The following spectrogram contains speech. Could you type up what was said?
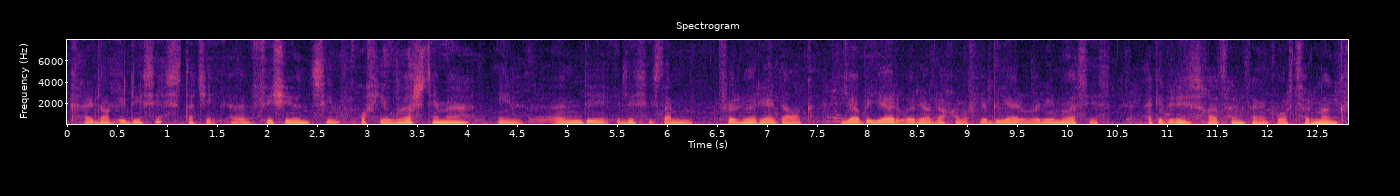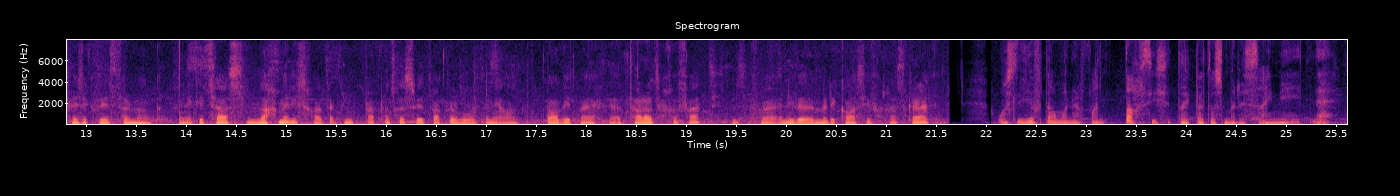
kry dalk idees dat jy 'n visioen sien of jy hoor stemme en in die illusies dan verloor jy dalk jou beheer oor jou liggaam of jou beheer oor jou emosies. Ek het illusies gehad van van 'n kort vermink, fisiek weet vermink. En ek het selfs nagmerries gehad, ek het papend gesweet wakker word in die aand. Daar het my 'n tarot gevat, dis vir 'n nuwe medikasie geskryf. Ons leef dan maar 'n fantastiese tyd dat ons medisyne het, né? Nee.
